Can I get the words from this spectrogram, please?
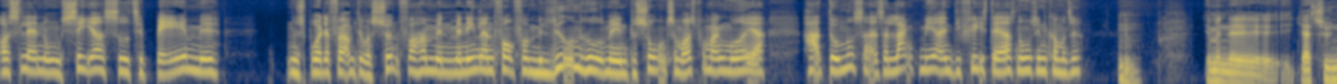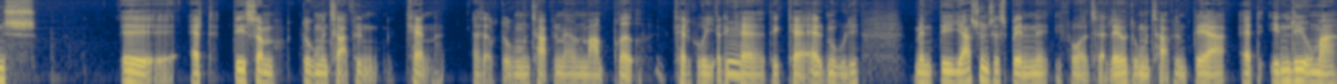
også lade nogle seere sidde tilbage med, nu spurgte jeg før, om det var synd for ham, men, men en eller anden form for medlidenhed med en person, som også på mange måder jeg har dummet sig, altså langt mere, end de fleste af os nogensinde kommer til. Mm. Jamen, øh, jeg synes, øh, at det, som dokumentarfilm kan, altså dokumentarfilm er jo en meget bred kategori, og det, mm. kan, det kan alt muligt. Men det, jeg synes er spændende i forhold til at lave dokumentarfilm, det er at indleve mig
